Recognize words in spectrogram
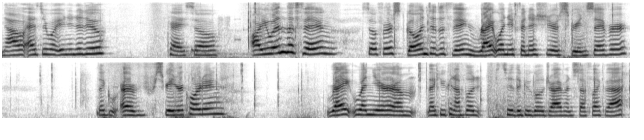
Now, Ezra, what you need to do? Okay, so are you in the thing? So first, go into the thing right when you finish your screensaver, like or screen recording. Right when you're um like you can upload to the Google Drive and stuff like that.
